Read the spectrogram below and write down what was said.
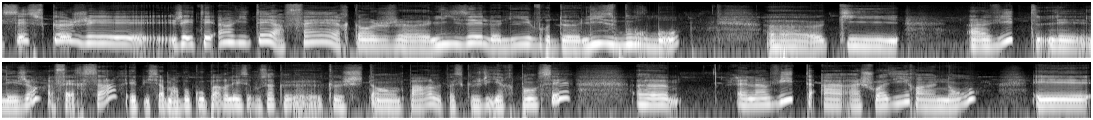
c'est ce que j'ai été invitée à faire quand je lisais le livre de Lise Bourbeau, euh, qui invite les, gens à faire ça. Et puis ça m'a beaucoup parlé, c'est pour ça que, je t'en parle, parce que j'y ai repensé. Euh, elle invite à choisir un nom. Et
